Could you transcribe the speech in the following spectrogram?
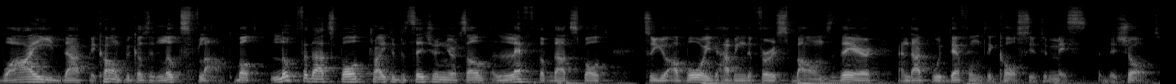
why that becomes because it looks flat but look for that spot try to position yourself left of that spot so you avoid having the first bounce there and that would definitely cause you to miss the shot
